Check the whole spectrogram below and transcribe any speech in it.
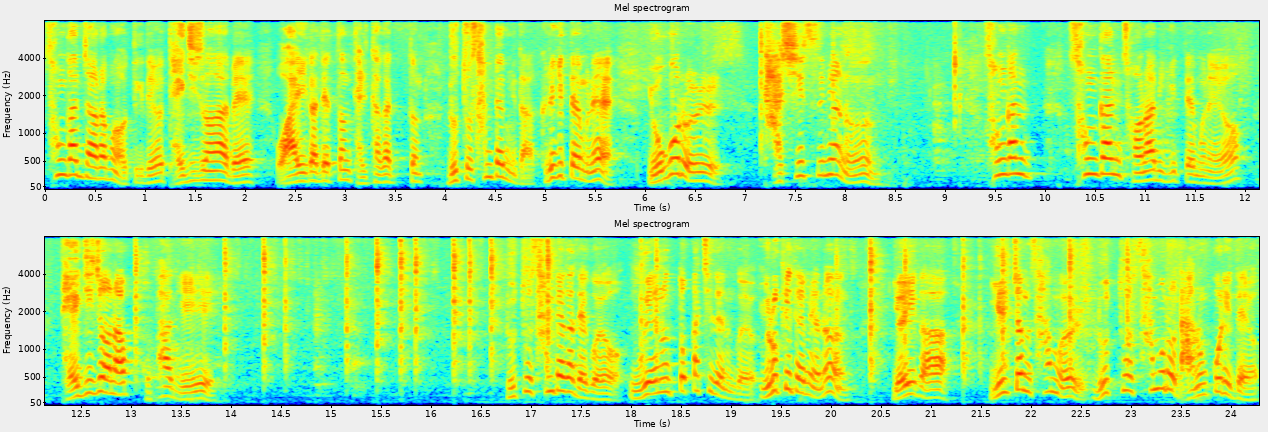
성간 전압은 어떻게 돼요? 대지 전압의 y가 됐던 델타가 됐던 루트 3배입니다. 그렇기 때문에 요거를 다시 쓰면은 성간 성간 전압이기 때문에요. 대지 전압 곱하기 루트 3배가 되고요. 우에는 똑같이 되는 거예요. 이렇게 되면은 여기가 1.3을 루트 3으로 나눈 꼴이 돼요.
